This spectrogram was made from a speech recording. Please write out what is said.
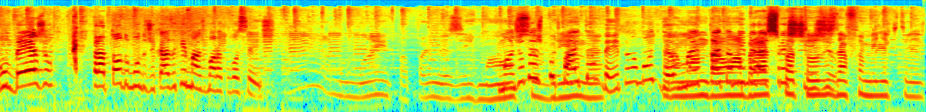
Um beijo pra todo mundo de casa. Quem mais mora com vocês? A mamãe, papai, meus irmãos. Mande um beijo pro pai né? também, pelo amor de Deus. Mãe e mandar pai um também abraço para todos da família que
